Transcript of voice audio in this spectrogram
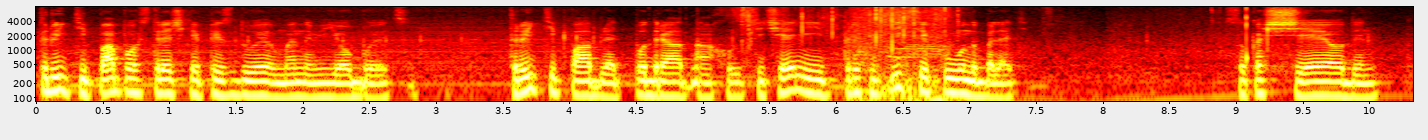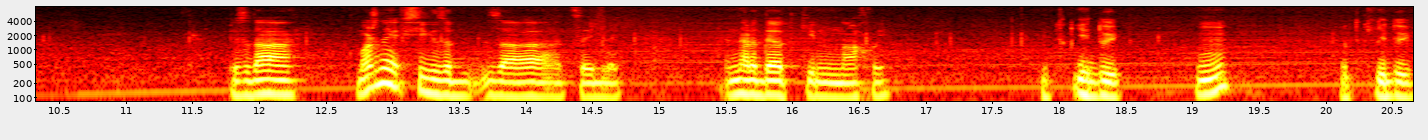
три тіпа по встречці піздує, в мене вйобується. Три тіпа, блядь, подряд нахуй. В течение 30 секунд, блядь. Сука, ще один. Пізда. Можна їх всіх за, за цей, блядь. НРД откину нахуй. Ідуй, М? от ідуй.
